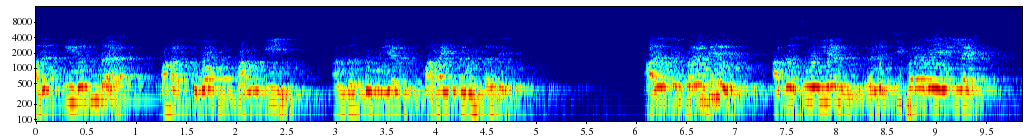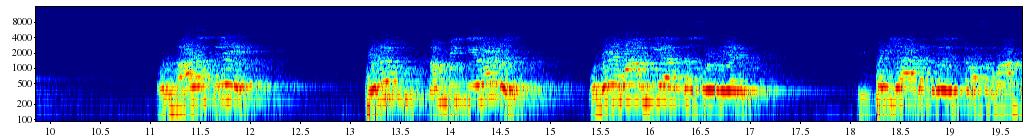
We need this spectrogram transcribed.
அதற்கு இருந்த மகத்துவம் மங்கி அந்த சூரியன் மறைந்து விட்டது. அதற்கு பிறகு அந்த சூரியன் எழுச்சி பெறவே இல்லை. ஒரு காலத்திலே பெரும் நம்பிக்கையோடு உதயமாகிய அந்த சூரியன் இப்படியாக துரதிருஷ்டவசமாக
